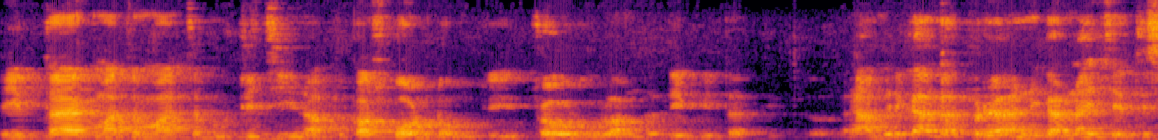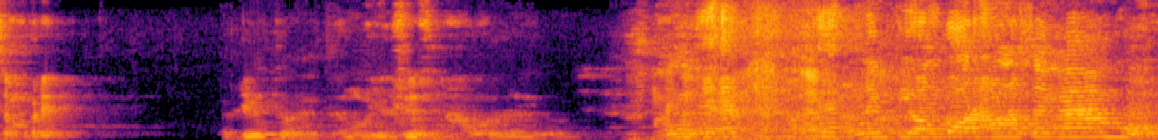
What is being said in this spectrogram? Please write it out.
Pitek macam-macam di Cina bekas kondom di daur ulang jadi pitek. Nah, Amerika nggak berani karena jadi disemprit. Dia itu kamu Yesus ngawur. Neng Tiongkok orang orang saya ngamuk.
